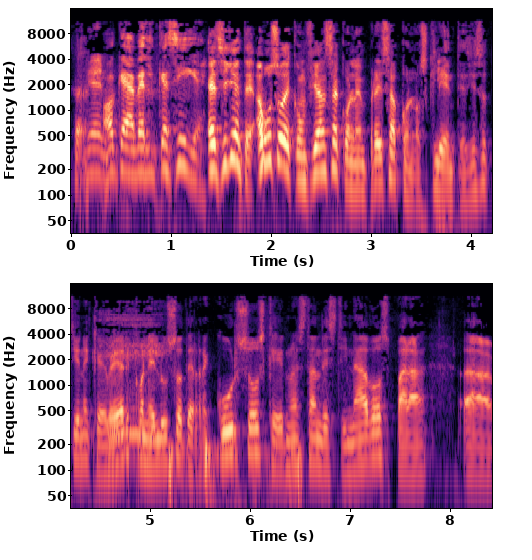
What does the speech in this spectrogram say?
Bien. Ok, a ver, el que sigue. El siguiente, abuso de confianza con la empresa o con los clientes. Y eso tiene que ver con el uso de recursos que no están destinados para, ah,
